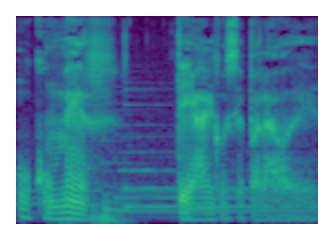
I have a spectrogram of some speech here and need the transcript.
o comer de algo separado de él?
